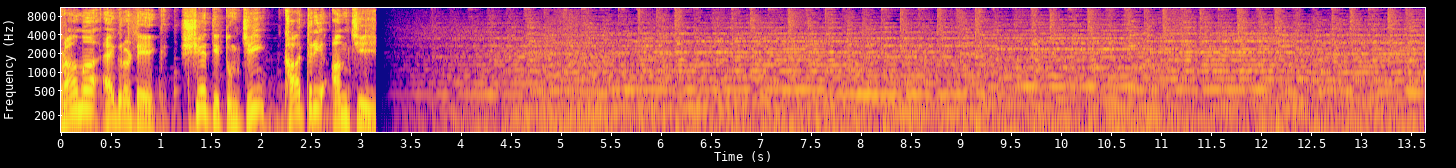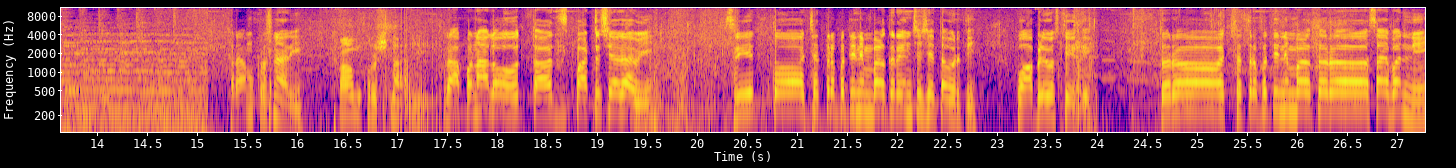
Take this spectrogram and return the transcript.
रामा ॲग्रोटेक शेती तुमची खात्री आमची. रामकृष्ण हरी. रामकृष्ण हरी. तर आपण आलो आहोत आज पाटस या गावी श्रीयुत छत्रपती निंबाळकर यांच्या शेतावरती वाबळे वस्ती येथे. तर अ, छत्रपती निंबाळकर अ, साहेबांनी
